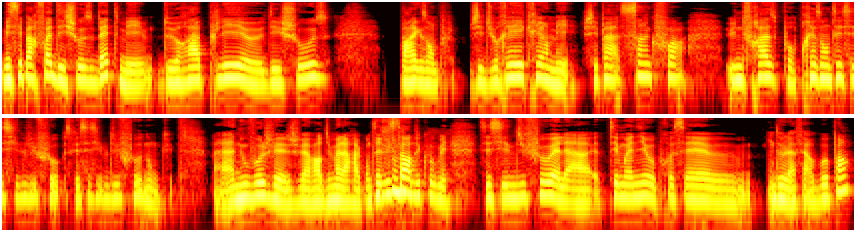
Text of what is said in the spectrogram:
Mais c'est parfois des choses bêtes, mais de rappeler euh, des choses. Par exemple, j'ai dû réécrire, mais je sais pas, cinq fois une phrase pour présenter Cécile Duflo, parce que Cécile Duflo, donc, bah, à nouveau, je vais, je vais avoir du mal à raconter l'histoire du coup, mais Cécile Duflo, elle a témoigné au procès de l'affaire Bopin,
